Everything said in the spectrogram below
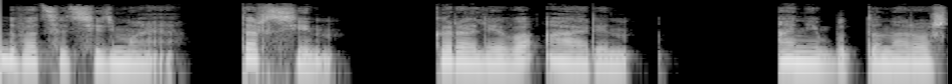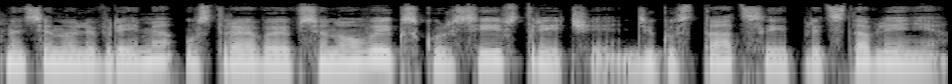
27. Тарсин. Королева Арин. Они будто нарочно тянули время, устраивая все новые экскурсии и встречи, дегустации, представления.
